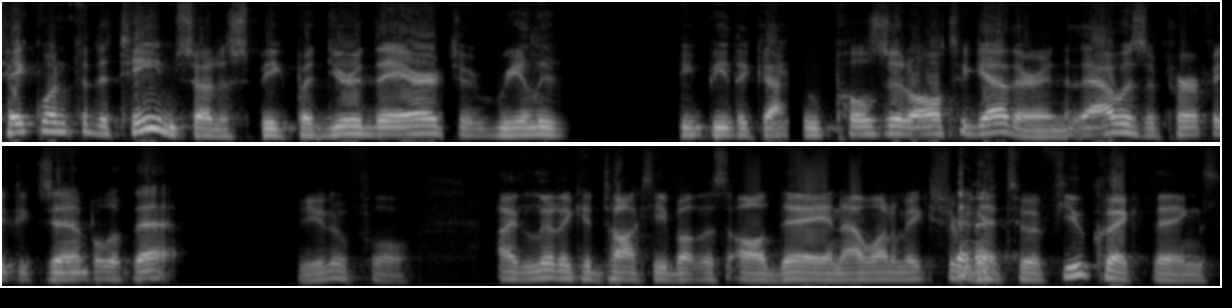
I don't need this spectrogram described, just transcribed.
take one for the team, so to speak, but you're there to really be the guy who pulls it all together. And that was a perfect example of that. Beautiful. I literally could talk to you about this all day, and I want to make sure we get to a few quick things.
